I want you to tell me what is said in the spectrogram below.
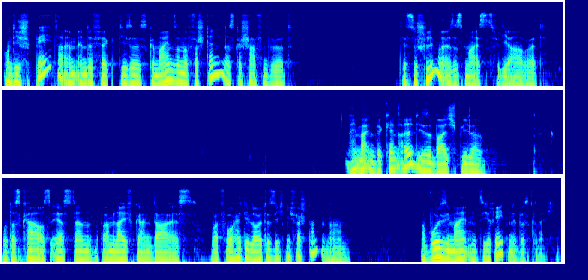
Und je später im Endeffekt dieses gemeinsame Verständnis geschaffen wird, desto schlimmer ist es meistens für die Arbeit. Ich meine, wir kennen all diese Beispiele, wo das Chaos erst dann beim Livegang da ist, weil vorher die Leute sich nicht verstanden haben. Obwohl sie meinten, sie reden über das Gleiche.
